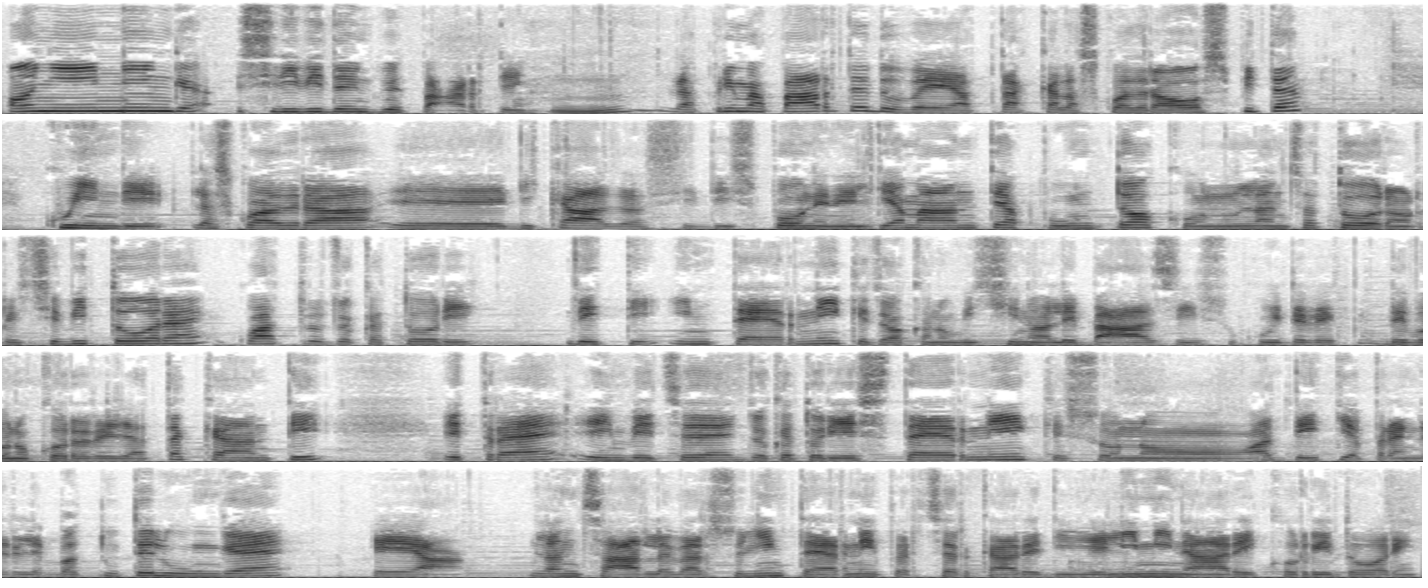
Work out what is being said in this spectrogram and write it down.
Ogni inning si divide in due parti. Mm. La prima parte dove attacca la squadra ospite, quindi la squadra eh, di casa si dispone nel diamante appunto con un lanciatore, un ricevitore, quattro giocatori detti interni che giocano vicino alle basi su cui deve- devono correre gli attaccanti e tre invece giocatori esterni che sono addetti a prendere le battute lunghe e a lanciarle verso gli interni per cercare di eliminare i corridori.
